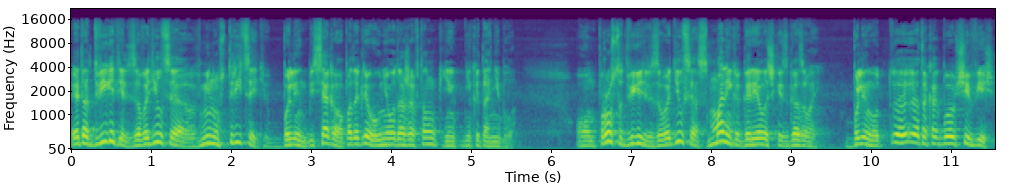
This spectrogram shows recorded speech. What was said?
этот двигатель заводился в минус 30, блин, без всякого подогрева, у него даже автономки никогда не было. Он просто двигатель заводился с маленькой горелочкой с газовой. Блин, вот э, это как бы вообще вещь.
